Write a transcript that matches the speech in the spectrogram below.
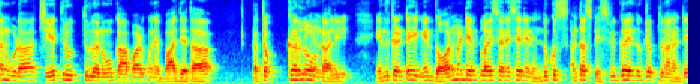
కానీ కూడా చేతి వృత్తులను కాపాడుకునే బాధ్యత ప్రతి ఒక్కరిలో ఉండాలి ఎందుకంటే నేను గవర్నమెంట్ ఎంప్లాయీస్ అనేసి నేను ఎందుకు అంత స్పెసిఫిక్గా ఎందుకు చెప్తున్నానంటే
